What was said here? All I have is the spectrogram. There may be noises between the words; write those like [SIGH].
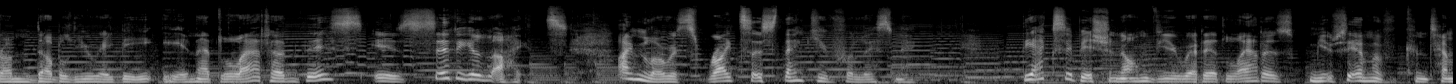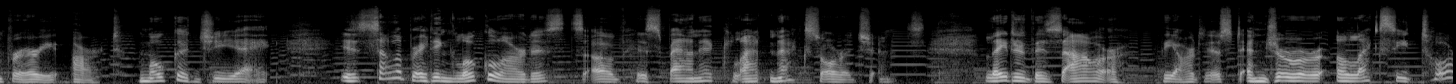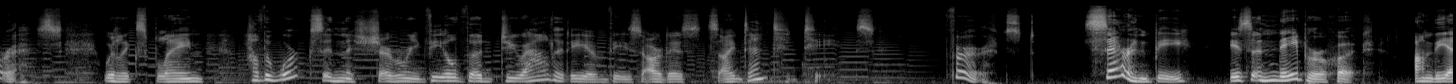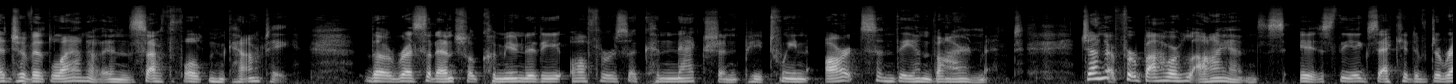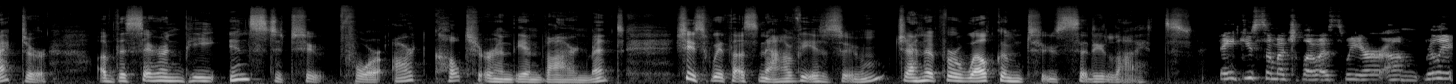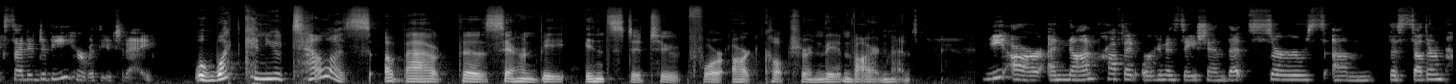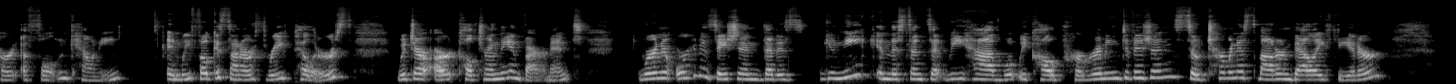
From WABE in Atlanta, this is City Lights. I'm Lois Reitzes. Thank you for listening. The exhibition on view at Atlanta's Museum of Contemporary Art, MoCA GA, is celebrating local artists of Hispanic Latinx origins. Later this hour, the artist and juror Alexi Torres will explain how the works in this show reveal the duality of these artists' identities. First, Serenbe is a neighborhood on the edge of Atlanta in South Fulton County. The residential community offers a connection between arts and the environment. Jennifer Bauer Lyons is the executive director of the Serenbe Institute for Art, Culture, and the Environment. She's with us now via Zoom. Jennifer, welcome to City Lights. Thank you so much, Lois. We are um, really excited to be here with you today. Well, what can you tell us about the Serenbe Institute for Art, Culture, and the Environment? We are a nonprofit organization that serves um, the southern part of Fulton County and we focus on our three pillars, which are art, culture, and the environment. We're an organization that is unique in the sense that we have what we call programming divisions. So, Terminus Modern Ballet Theater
